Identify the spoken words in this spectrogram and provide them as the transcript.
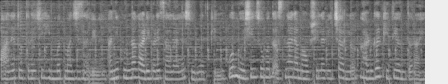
पाण्यात उतरायची हिंमत माझी झाली नाही. आणि पुन्हा गाडीकडे चालायला सुरुवात केली. व म्हशींसोबत असणाऱ्या मावशीला विचारलं घाणघर किती अंतर आहे?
